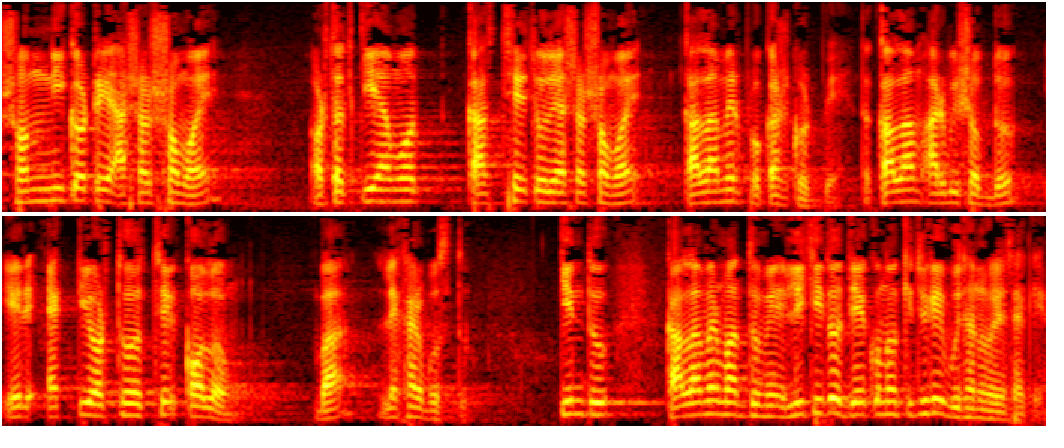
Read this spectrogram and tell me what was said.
সন্নিকটে আসার সময়, অর্থাৎ কিয়ামত কাছে চলে আসার সময় কালামের প্রকাশ ঘটবে। তো কালাম আরবি শব্দ, এর একটি অর্থ হচ্ছে কলম বা লেখার বস্তু। কিন্তু কালামের মাধ্যমে লিখিত যে কোনো কিছুকেই বোঝানো হয়ে থাকে।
